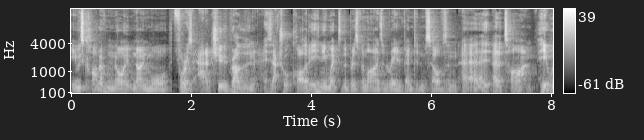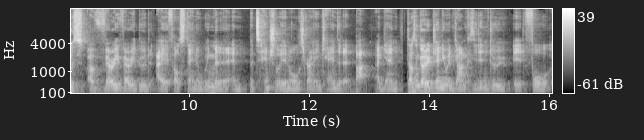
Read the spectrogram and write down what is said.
He was kind of known, known more for his attitude rather than his actual quality, and he went to the Brisbane Lions and reinvented himself. And at a, at a time, he was a very, very good AFL standard wingman and potentially an All Australian candidate. But again, doesn't go to genuine gun because he didn't do it for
